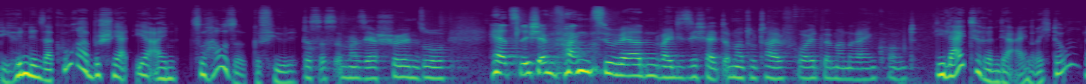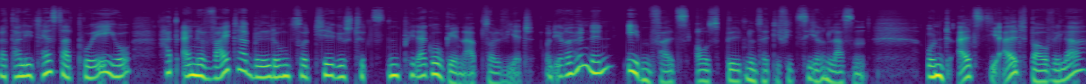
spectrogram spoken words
die Hündin Sakura beschert ihr ein Zuhause-Gefühl. Das ist immer sehr schön, so herzlich empfangen zu werden, weil die sich halt immer total freut, wenn man reinkommt. Die Leiterin der Einrichtung, Nathalie Testat Poejo, hat eine Weiterbildung zur tiergestützten Pädagogin absolviert und ihre Hündin ebenfalls ausbilden und zertifizieren lassen. Und als die Altbauvilla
